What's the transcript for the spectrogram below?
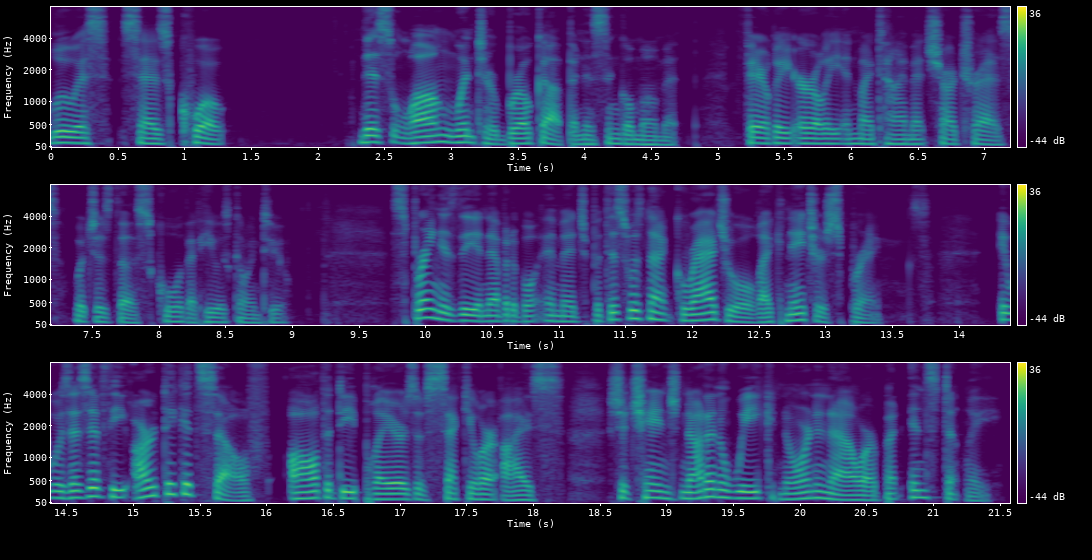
Lewis says, quote, This long winter broke up in a single moment, fairly early in my time at Chartres, which is the school that he was going to. Spring is the inevitable image, but this was not gradual like nature's springs. It was as if the Arctic itself, all the deep layers of secular ice, should change not in a week nor in an hour, but instantly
